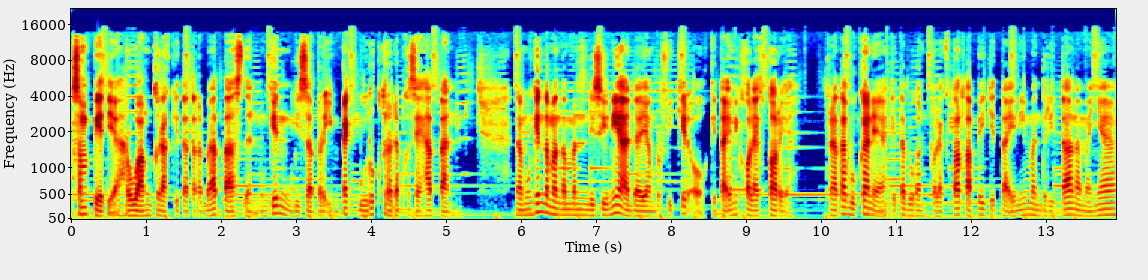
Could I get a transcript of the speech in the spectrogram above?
sempit ya ruang gerak kita terbatas dan mungkin bisa berimpact buruk terhadap kesehatan. Nah, mungkin teman-teman di sini ada yang berpikir, "Oh, kita ini kolektor ya." Ternyata bukan ya, kita bukan kolektor tapi kita ini menderita namanya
